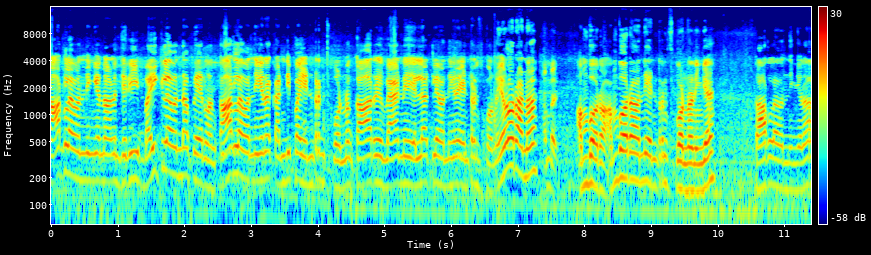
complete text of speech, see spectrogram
கார்ல வந்தீங்கன்னாலும் சரி பைக்ல வந்தா போயிடலாம் கார்ல வந்தீங்கன்னா கண்டிப்பா என்ட்ரன்ஸ் போடணும். காரு வேனு எல்லாத்துலயும் வந்தீங்கன்னா என்ட்ரன்ஸ் போடணும். எவ்வளோ ரூபாண்ணா ஐம்பது. ரூபா. ஐம்பது ரூபா வந்து என்ட்ரன்ஸ் போடணும் நீங்க. கார்ல வந்தீங்கன்னா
